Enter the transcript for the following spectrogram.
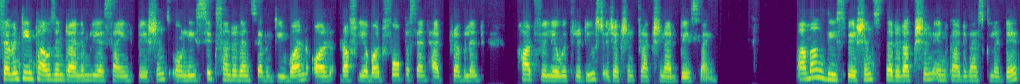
17,000 randomly assigned patients, only 671, or roughly about 4%, had prevalent heart failure with reduced ejection fraction at baseline. Among these patients, the reduction in cardiovascular death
